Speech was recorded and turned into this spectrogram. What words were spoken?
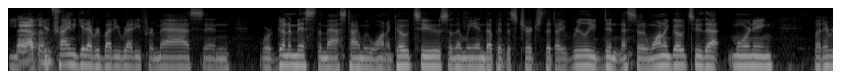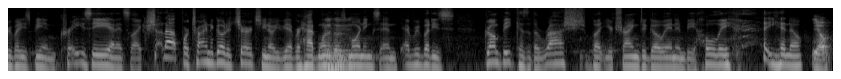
you, That happens. you're trying to get everybody ready for mass and we're gonna miss the mass time we want to go to so then we end up at this church that i really didn't necessarily want to go to that morning but everybody's being crazy and it's like shut up we're trying to go to church you know have you ever had one of those Mhm. mornings and everybody's grumpy because of the rush but you're trying to go in and be holy you know? Yep.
